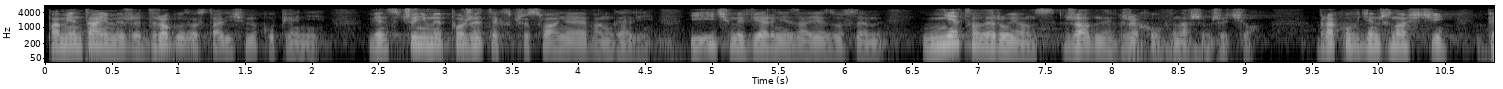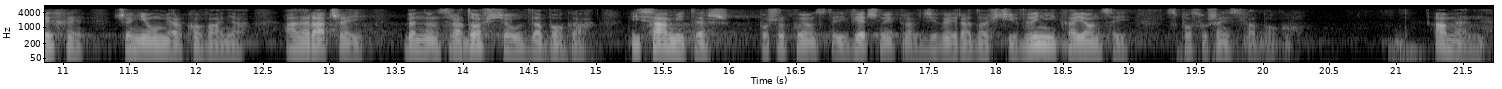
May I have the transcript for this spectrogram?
Pamiętajmy, że drogo zostaliśmy kupieni, więc czyńmy pożytek z przesłania Ewangelii i idźmy wiernie za Jezusem, nie tolerując żadnych grzechów w naszym życiu. Braku wdzięczności, pychy czy nieumiarkowania, ale raczej będąc radością dla Boga i sami też poszukując tej wiecznej, prawdziwej radości wynikającej z posłuszeństwa Bogu. Amen.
